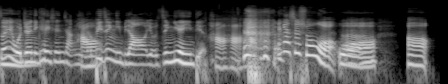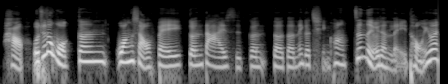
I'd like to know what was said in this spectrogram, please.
所以我觉得你可以先讲你的，毕、嗯、竟你比较有经验一点。好好好，应该是说我我、嗯、呃。好，我觉得我跟汪小菲跟大 S 跟的的那个情况真的有点雷同，因为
